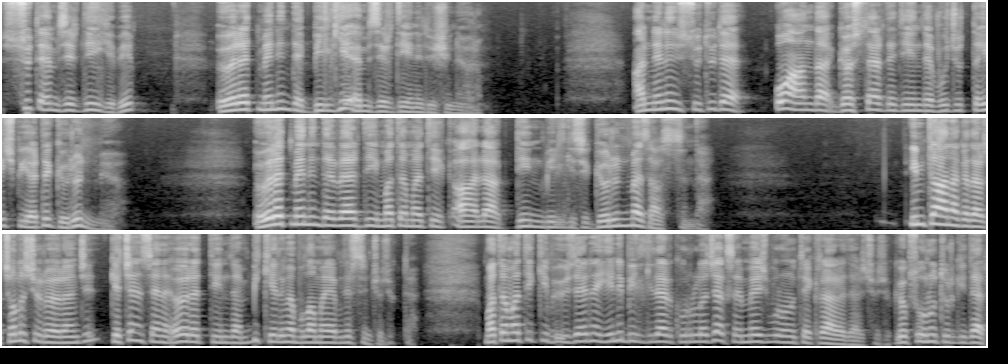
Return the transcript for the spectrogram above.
süt emzirdiği gibi öğretmenin de bilgi emzirdiğini düşünüyorum. Annenin sütü de o anda göster dediğinde vücutta hiçbir yerde görünmüyor. Öğretmenin de verdiği matematik, ahlak, din bilgisi görünmez aslında. İmtihana kadar çalışır öğrenci, geçen sene öğrettiğinden bir kelime bulamayabilirsin çocukta. Matematik gibi üzerine yeni bilgiler kurulacaksa mecbur onu tekrar eder çocuk. Yoksa unutur gider.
